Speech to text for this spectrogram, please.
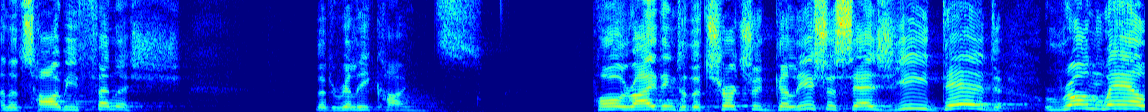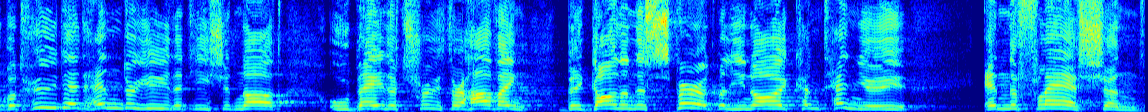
And it's how we finish that really counts. Paul, writing to the church of Galatia, says, Ye did run well, but who did hinder you that ye should not obey the truth? Or having begun in the Spirit, will ye now continue in the flesh? And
